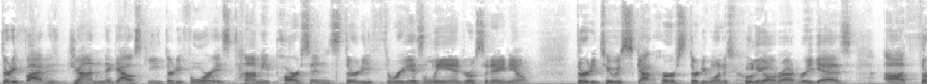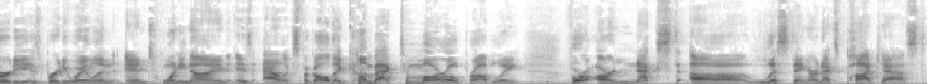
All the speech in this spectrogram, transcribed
35 is John Nogowski. 34 is Tommy Parsons. 33 is Leandro Cedeno. 32 is Scott Hurst. 31 is Julio Rodriguez. Uh, 30 is Brady Whalen. And 29 is Alex Fagalde. Come back tomorrow, probably, for our next uh, listing, our next podcast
